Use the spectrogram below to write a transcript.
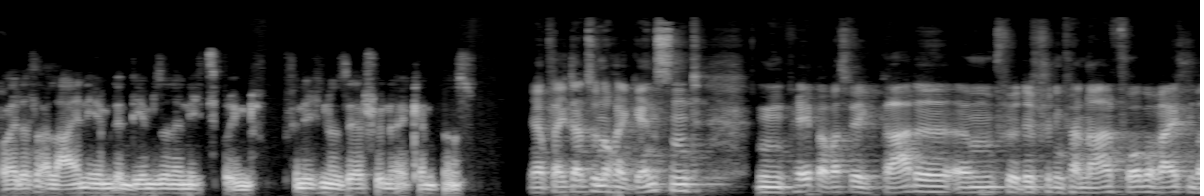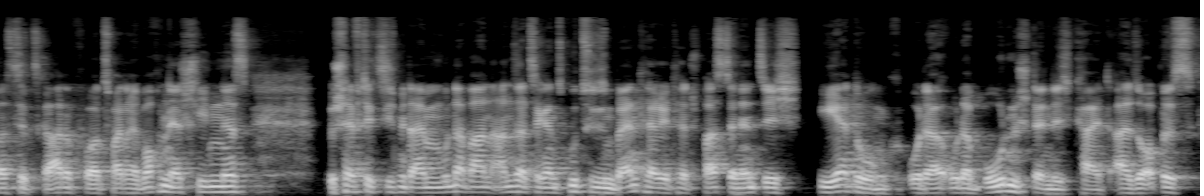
weil das allein eben in dem Sinne nichts bringt. Finde ich eine sehr schöne Erkenntnis. Ja, vielleicht dazu noch ergänzend ein Paper, was wir gerade ähm, für, für den Kanal vorbereiten, was jetzt gerade vor zwei, drei Wochen erschienen ist, beschäftigt sich mit einem wunderbaren Ansatz, der ganz gut zu diesem Brand Heritage passt. Der nennt sich Erdung oder, oder Bodenständigkeit. Also ob es,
